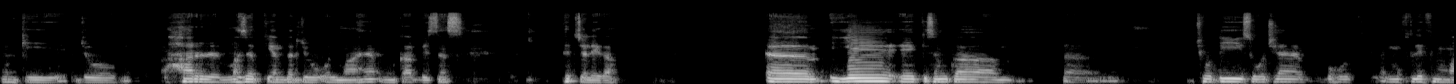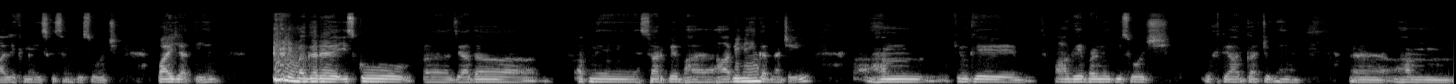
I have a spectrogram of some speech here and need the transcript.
ان کی جو ہر مذہب کے اندر جو علماء ہیں، ان کا بزنس پھر چلے گا۔ یہ ایک قسم کا چھوٹی سوچ ہے، بہت مختلف ممالک میں اس قسم کی سوچ پائی جاتی ہے۔ مگر اس کو زیادہ اپنے سر پہ حاوی نہیں کرنا چاہیے۔ ہم کیونکہ آگے بڑھنے کی سوچ اختیار کر چکے ہیں۔ ہم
